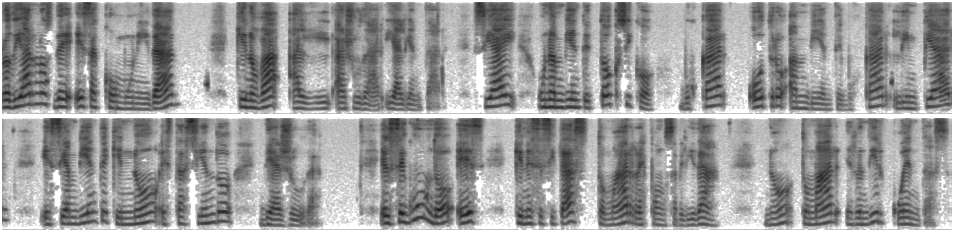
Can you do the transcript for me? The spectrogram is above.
rodearnos de esa comunidad que nos va a ayudar y alientar. Si hay un ambiente tóxico, buscar otro ambiente, buscar limpiar ese ambiente que no está siendo de ayuda. El segundo es que necesitas tomar responsabilidad, ¿no? Tomar y rendir cuentas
